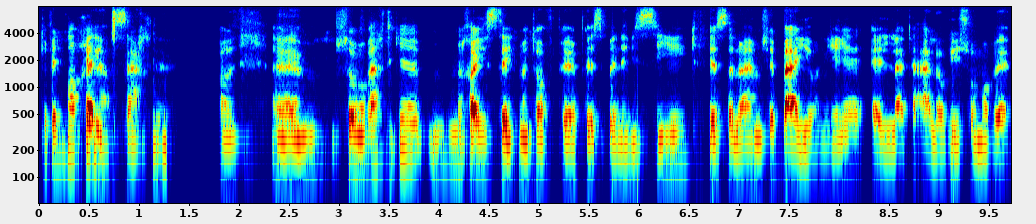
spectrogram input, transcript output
که فکر کنم خیلی هم سخته. شما وقتی که می‌خوای statement of purpose بنویسی که اصطلاحا میشه بیانیه علت علاقه شما به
